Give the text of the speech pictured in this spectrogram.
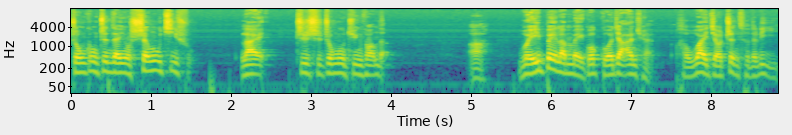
中共正在用生物技术来支持中共军方的，啊，违背了美国国家安全和外交政策的利益，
